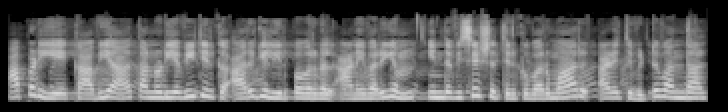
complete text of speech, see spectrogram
அப்படியே காவியா தன்னுடைய வீட்டிற்கு அருகில் இருப்பவர்கள் அனைவரையும் இந்த விசேஷத்திற்கு வருமாறு அழைத்துவிட்டு வந்தாள்.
